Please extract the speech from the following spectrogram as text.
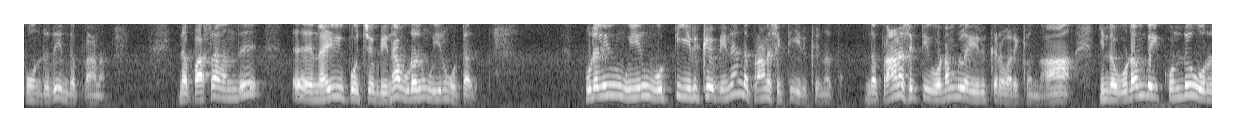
போன்றது இந்த பிராணன். இந்த பசை வந்து நழுவி போச்சு அப்படின்னா உடலும் உயிரும் ஒட்டாது. உடலையும் உயிரும் ஒட்டி இருக்குது அப்படின்னா இந்த பிராணசக்தி இருக்குதுன்னு அர்த்தம். இந்த பிராணசக்தி உடம்புல இருக்கிற வரைக்கும் தான் இந்த உடம்பை கொண்டு ஒரு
